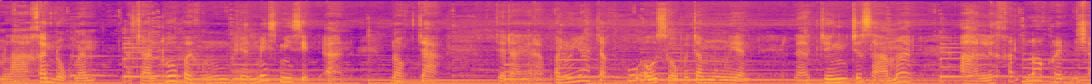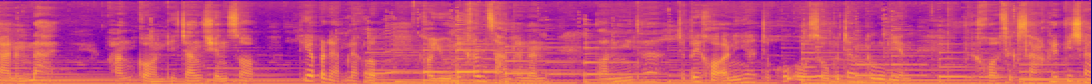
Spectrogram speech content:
ำราขั้นหกนั้น จารย์ทั่วไปของโรงเรียนไม่มีสิทธิ์อ่าน นอกจากจะได้รับอนุญาตจากผู้อาวุโสประจำโรงเรียน แล้วจึงจะสามารถอ่านหรือคัดลอกเคล็ดวิชานั้นได้ ครั้งก่อนที่จางเฉียนสอบ เทียบระดับนักรบเขาอยู่ในขั้นสามเท่านั้น ตอนนี้ถ้าจะไปขออนุญาตจากผู้อาวุโสประจำโรงเรียนเพื่อขอศึกษาเคล็ดวิชา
